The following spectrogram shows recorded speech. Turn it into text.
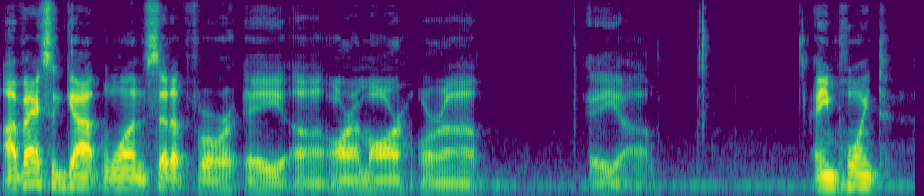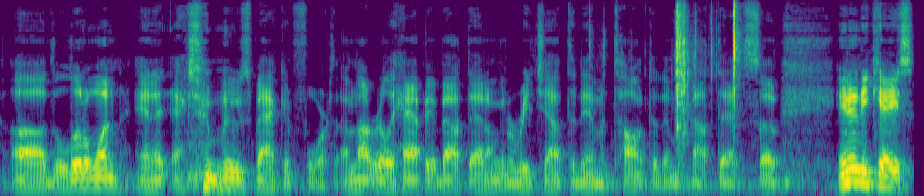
I've actually got one set up for a uh, RMR or a, a uh, Aimpoint, uh, the little one, and it actually moves back and forth. I'm not really happy about that. I'm going to reach out to them and talk to them about that. So, in any case,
